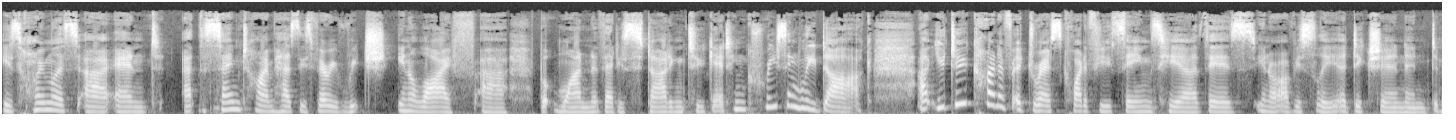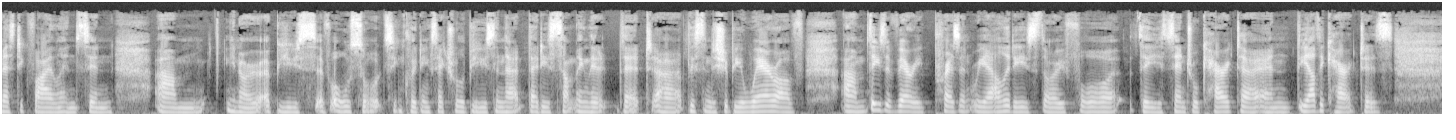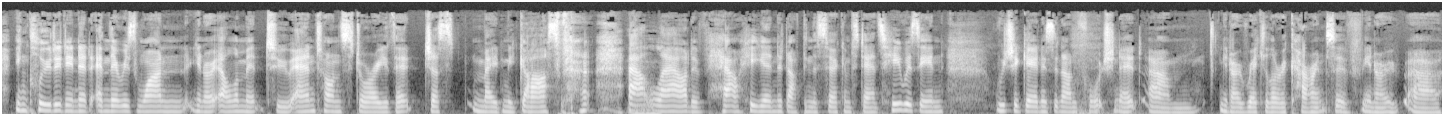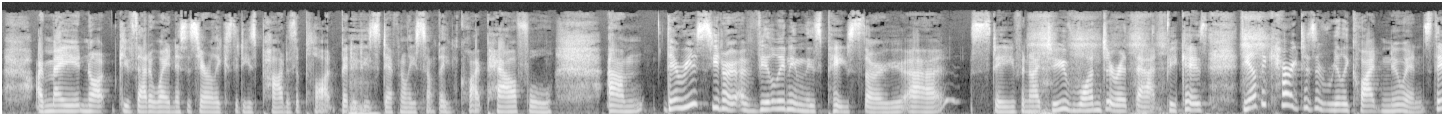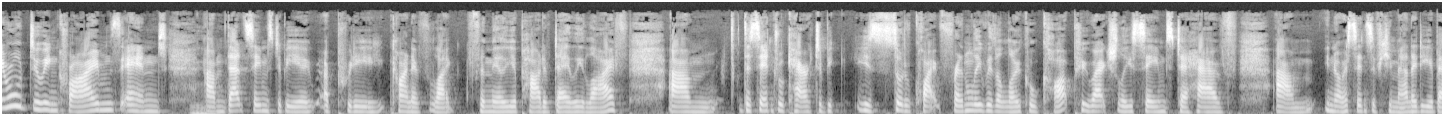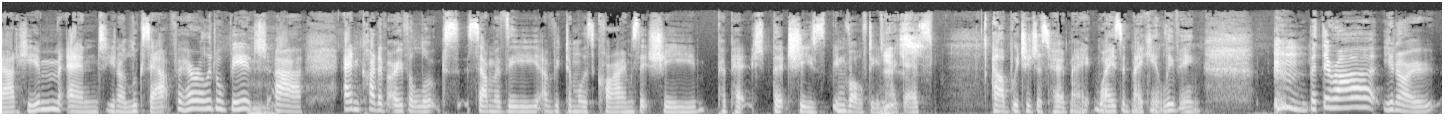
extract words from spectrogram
is homeless uh, and at the same time has this very rich inner life, uh, but one that is starting to get increasingly dark. Uh, you do kind of address quite a few themes here. There's, you know, obviously addiction and domestic violence and, um, you know, abuse of all sorts, including sexual abuse, and that, that is something that, that uh, listeners should be aware of. Um, these are very present realities, though, for the central character and the other characters included in it. And there is one, you know, element to Anton's story that just made me gasp out mm. loud of how he ended up in the circumstance he was in, which again is an unfortunate, um, you know, regular occurrence of, you know, uh, I may not give that away necessarily because it is part of the plot, but mm. it is definitely something quite powerful. Um, there is, you know, a villain in this piece though. Uh, Steve, and I do wonder at that because the other characters are really quite nuanced. They're all doing crimes, and mm. um, that seems to be a, a, pretty kind of like familiar part of daily life. Um, the central character be- is sort of quite friendly with a local cop who actually seems to have, um, you know, a sense of humanity about him, and you know, looks out for her a little bit, mm. uh, and kind of overlooks some of the uh, victimless crimes that she that she's involved in. Yes. I guess uh, which are just her ma- ways of making a living. but there are, you know,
